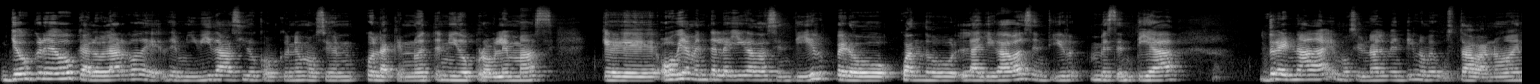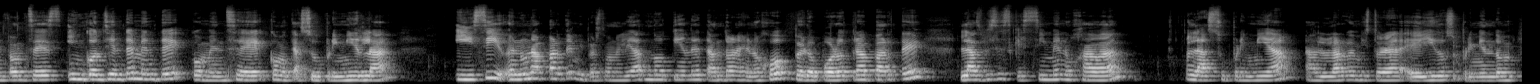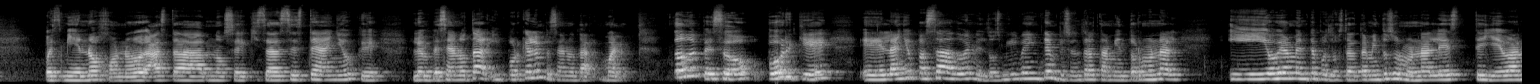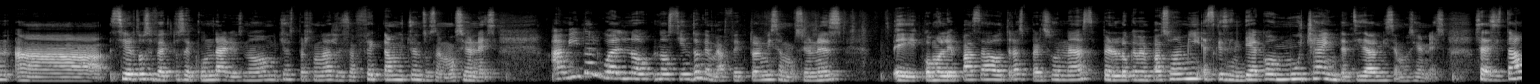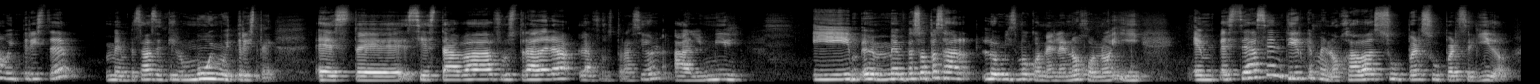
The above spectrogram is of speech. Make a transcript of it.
yo creo que a lo largo de, de, mi vida ha sido como que una emoción con la que no he tenido problemas, que obviamente la he llegado a sentir, pero cuando la llegaba a sentir me sentía drenada emocionalmente y no me gustaba, ¿no? Entonces, inconscientemente comencé como que a suprimirla y sí, en una parte mi personalidad no tiende tanto al enojo, pero por otra parte, las veces que sí me enojaba, las suprimía. A lo largo de mi historia he ido suprimiendo pues mi enojo, ¿no? Hasta, no sé, quizás este año que lo empecé a notar. ¿Y por qué lo empecé a notar? Bueno, todo empezó porque el año pasado, en el 2020, empecé un tratamiento hormonal y obviamente pues los tratamientos hormonales te llevan a ciertos efectos secundarios, ¿no? Muchas personas les afecta mucho en sus emociones. A mí tal cual no, no siento que me afectó en mis emociones eh, como le pasa a otras personas, pero lo que me pasó a mí es que sentía con mucha intensidad mis emociones. O sea, si estaba muy triste, me empezaba a sentir muy, muy triste. Este, si estaba frustrada, era la frustración al mil. Y eh, me empezó a pasar lo mismo con el enojo, ¿no? Y empecé a sentir que me enojaba súper, súper seguido.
